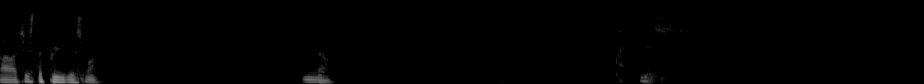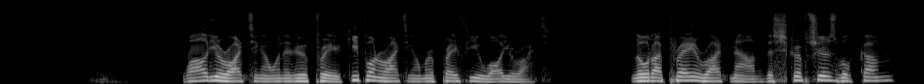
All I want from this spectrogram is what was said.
Ah, just the previous one. No. Yes. While you're writing, I want to do a prayer. Keep on writing. I'm going to pray for you while you write. Lord, I pray right now that the scriptures will come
